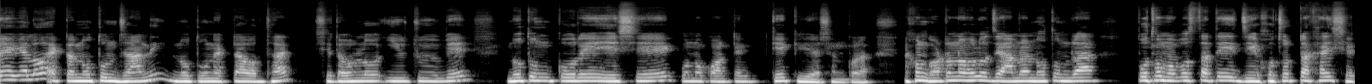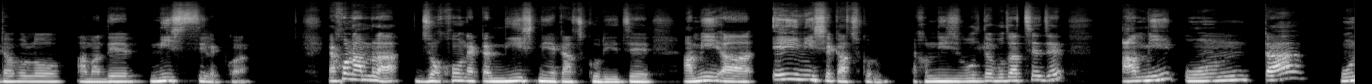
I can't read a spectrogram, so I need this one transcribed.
হয়ে গেল একটা নতুন জার্নি, নতুন একটা অধ্যায়। সেটা হলো ইউটিউবে নতুন করে এসে কোনো কন্টেন্টকে ক্রিয়েশন করা। এখন ঘটনা হলো যে আমরা নতুনরা প্রথম অবস্থাতে যে হোঁচটটা খাই, সেটা হলো আমাদের নিশ সিলেক্ট করা। এখন আমরা যখন একটা নিশ নিয়ে কাজ করি যে আমি এই নিশে কাজ করব, এখন নিশ বলতে বোঝাচ্ছে যে আমি কোনটা কোন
